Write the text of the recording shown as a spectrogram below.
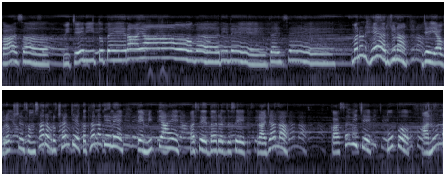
कास विचेनी तुपे राया गरिले जैसे. म्हणून हे अर्जुना जे या वृक्ष संसार वृक्षांचे कथन केले ते मिथ्य आहे असे दर जसे राजाला कासवीचे तूप आणून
